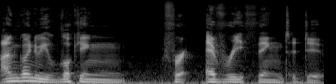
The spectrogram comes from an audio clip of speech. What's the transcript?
I'm going to be looking for everything to do.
